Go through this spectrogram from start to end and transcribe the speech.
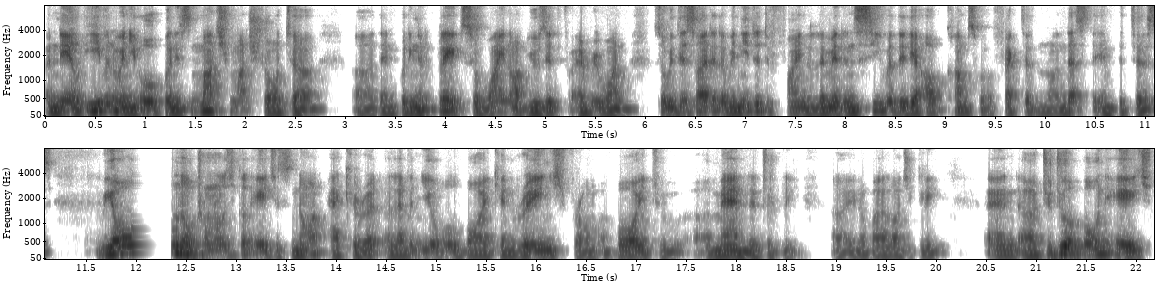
a nail, even when you open, is much much shorter uh, than putting it a plate. So why not use it for everyone? So we decided that we needed to find a limit and see whether the outcomes were affected or not. And that's the impetus. We all know chronological age is not accurate. 11 year old boy can range from a boy to a man, literally, uh, you know, biologically. And uh, to do a bone age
